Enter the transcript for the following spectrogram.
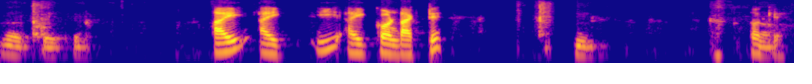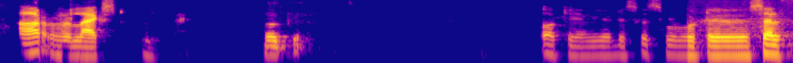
okay okay eye eye E eye contact okay R relaxed okay Okay, we are discussing about self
